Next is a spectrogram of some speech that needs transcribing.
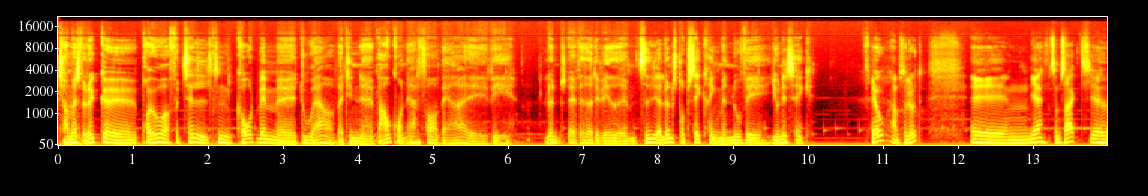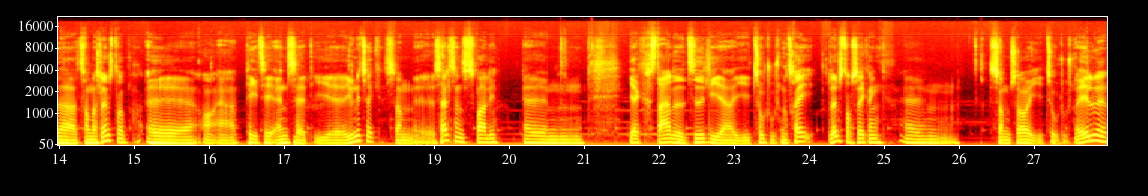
Thomas, vil du ikke øh, prøve at fortælle sådan kort, hvem øh, du er, og hvad din øh, baggrund er for at være øh, ved, løn, øh, hvad hedder det, ved øh, tidligere Lønstrup Sikring, men nu ved Unitech? Jo, absolut. Øh, ja, som sagt, jeg hedder Thomas Lønstrup øh, og er pt. ansat i øh, Unitech som øh, salgsansvarlig. Øh, jeg startede tidligere i 2003 Lønstrup Sikring, øh, som så i 2011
